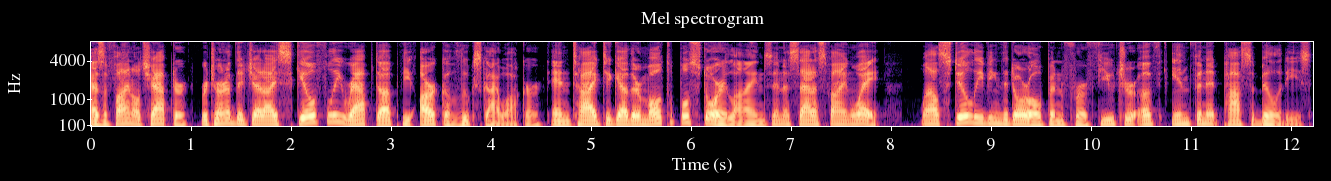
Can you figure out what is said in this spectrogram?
As a final chapter, Return of the Jedi skillfully wrapped up the arc of Luke Skywalker and tied together multiple storylines in a satisfying way, while still leaving the door open for a future of infinite possibilities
